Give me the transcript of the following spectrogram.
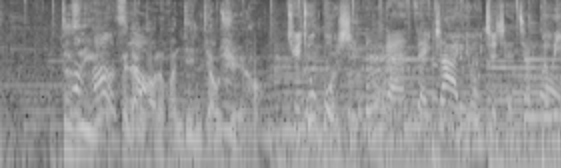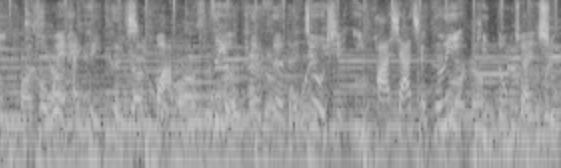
这是一个非常好的环境教学哈。取出果实风干，再榨油制成巧克力，口味还可以克制化。最有特色的就是樱花虾巧克力，屏东专属。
